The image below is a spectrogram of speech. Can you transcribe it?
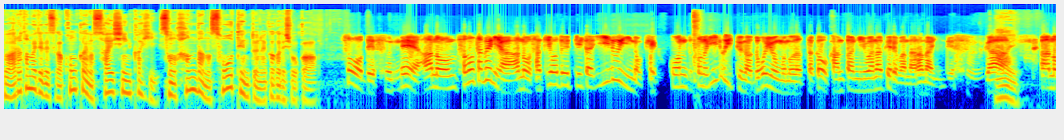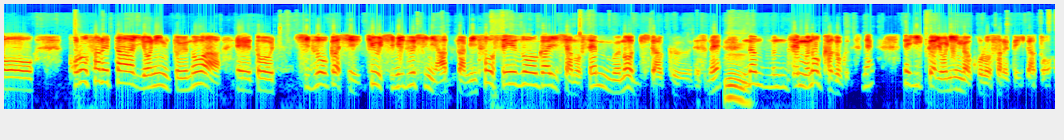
では改めてですが、今回の再審可否、その判断の争点というのはいかがでしょうか？そうですね、あのそのためにはあの、先ほど言っていた衣類の結婚、この衣類っていうのはどういうものだったかを簡単に言わなければならないんですが、はい、あの殺された4人というのは、えーと、静岡市、旧清水市にあった味噌製造会社の専務の自宅ですね、うん、専務の家族ですね、で一家4人が殺されていたと、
